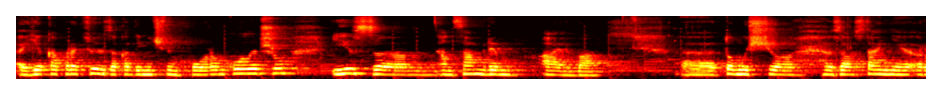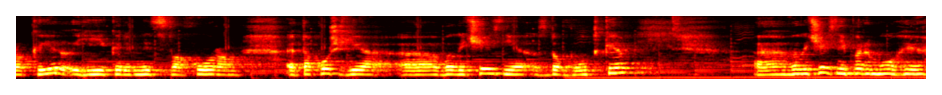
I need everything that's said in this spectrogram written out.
е, яка працює з академічним хором коледжу і з ем, ансамблем Альба. Е, Тому що за останні роки її керівництва хором е, також є е, величезні здобутки, е, величезні перемоги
